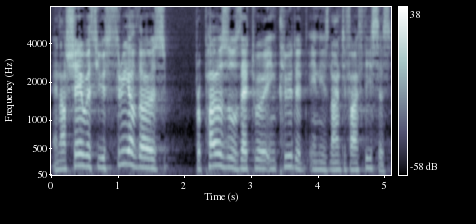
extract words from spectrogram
And I'll share with you three of those proposals that were included in his 95 thesis.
